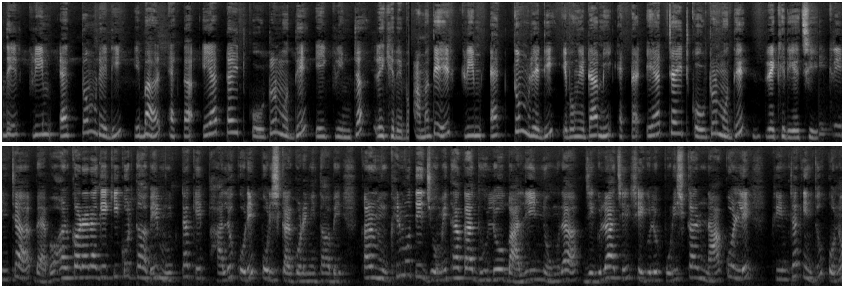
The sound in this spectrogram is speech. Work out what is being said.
আমাদের ক্রিম একদম রেডি এবার একটা এয়ার টাইট কৌটোর মধ্যে এই ক্রিমটা রেখে দেব। আমাদের ক্রিম একদম রেডি এবং এটা আমি একটা এয়ার টাইট কৌটোর মধ্যে রেখে দিয়েছি। ক্রিমটা ব্যবহার করার আগে কি করতে হবে? মুখটাকে ভালো করে পরিষ্কার করে নিতে হবে। কারণ মুখের মধ্যে জমে থাকা ধুলো, বালি, নোংরা যেগুলো আছে, সেগুলো পরিষ্কার না করলে ক্রিমটা কিন্তু কোনো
